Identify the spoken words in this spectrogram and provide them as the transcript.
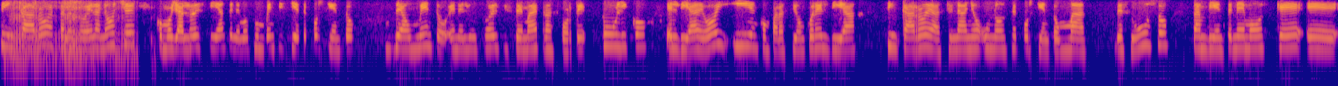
sin carro hasta las 9 de la noche. Como ya lo decían, tenemos un 27% de aumento en el uso del sistema de transporte público el día de hoy y en comparación con el día sin carro de hace un año, un 11% más de su uso. También tenemos que eh,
